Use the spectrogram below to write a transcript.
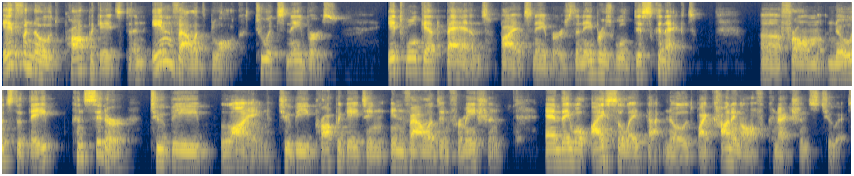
if a node propagates an invalid block to its neighbors, it will get banned by its neighbors. The neighbors will disconnect uh, from nodes that they consider to be lying, to be propagating invalid information. And they will isolate that node by cutting off connections to it.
